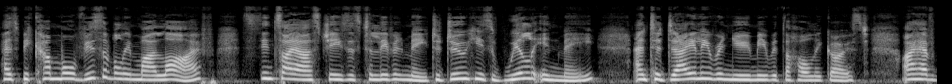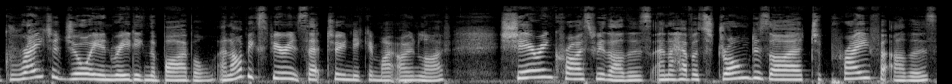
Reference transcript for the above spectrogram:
has become more visible in my life since I asked Jesus to live in me, to do his will in me, and to daily renew me with the Holy Ghost. I have greater joy in reading the Bible, and I've experienced that too, Nick, in my own life, sharing Christ with others, and I have a strong desire to pray for others.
